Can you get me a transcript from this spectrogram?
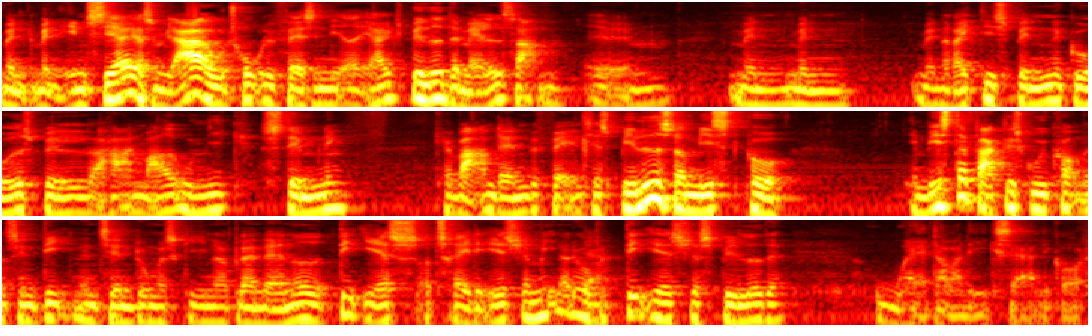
men, men en serie, som jeg er utrolig fascineret af, jeg har ikke spillet dem alle sammen, øh, men, men, men rigtig spændende gådespil, der har en meget unik stemning, kan varmt anbefales. Jeg spillede så Mist på jeg Mist er faktisk udkommet til en del Nintendo-maskiner, blandt andet DS og 3DS. Jeg mener, det var ja. på DS, jeg spillede det. Uha, der var det ikke særlig godt,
